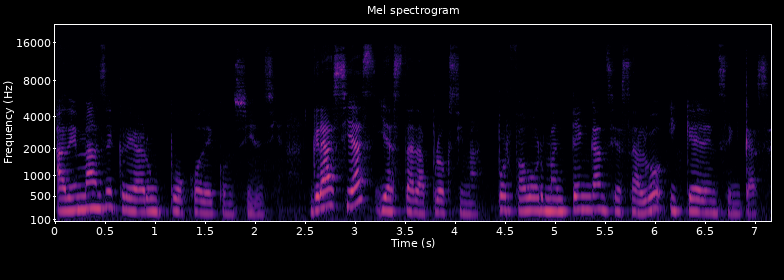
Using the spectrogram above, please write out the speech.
además de crear un poco de conciencia. Gracias y hasta la próxima. Por favor, manténganse a salvo y quédense en casa.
